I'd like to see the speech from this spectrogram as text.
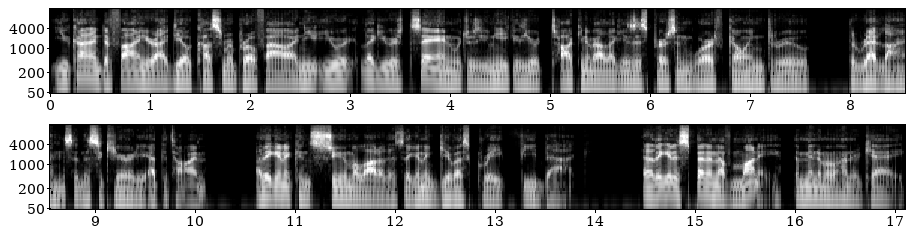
you kind of define your ideal customer profile. And you, you were, like you were saying, which was unique, is you were talking about, like, is this person worth going through the red lines and the security at the time? Are they going to consume a lot of this? Are they going to give us great feedback? And are they going to spend enough money, the minimum 100K?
